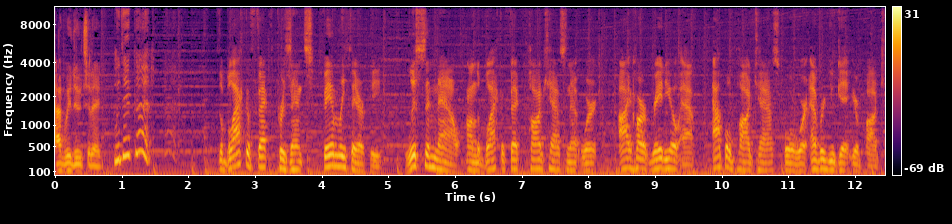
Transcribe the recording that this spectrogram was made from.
how'd we do today? We did good. The Black Effect presents Family Therapy. Listen now on the Black Effect Podcast Network, iHeartRadio app, Apple Podcasts, or wherever you get your podcasts.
